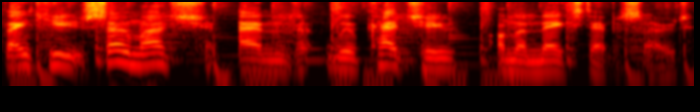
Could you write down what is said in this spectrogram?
Thank you so much, and we'll catch you on the next episode.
